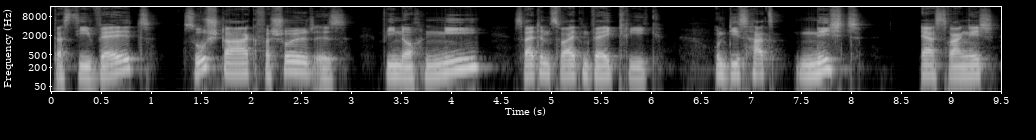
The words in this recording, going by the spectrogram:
dass die Welt so stark verschuldet ist wie noch nie seit dem Zweiten Weltkrieg. Und dies hat nicht erstrangig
